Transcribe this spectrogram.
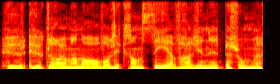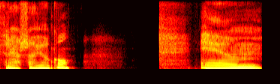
Hur, hur klarar man av att liksom se varje ny person med fräscha ögon? Um,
